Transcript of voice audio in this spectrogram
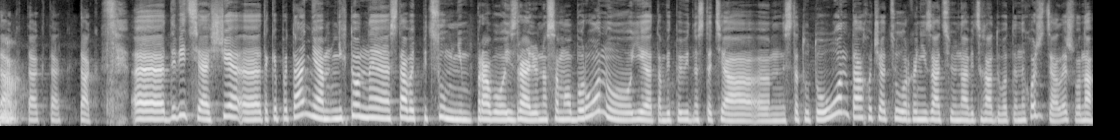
Так, так, так, так. Е, дивіться, ще е, таке питання. Ніхто не ставить під сумнів право Ізраїлю на самооборону. Є там відповідна стаття е, статуту ООН, та, хоча цю організацію навіть згадувати не хочеться, але ж вона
